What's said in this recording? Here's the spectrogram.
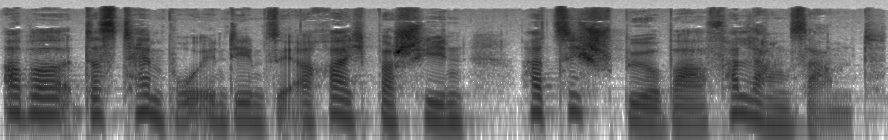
aber das Tempo, in dem sie erreichbar schien, hat sich spürbar verlangsamt.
